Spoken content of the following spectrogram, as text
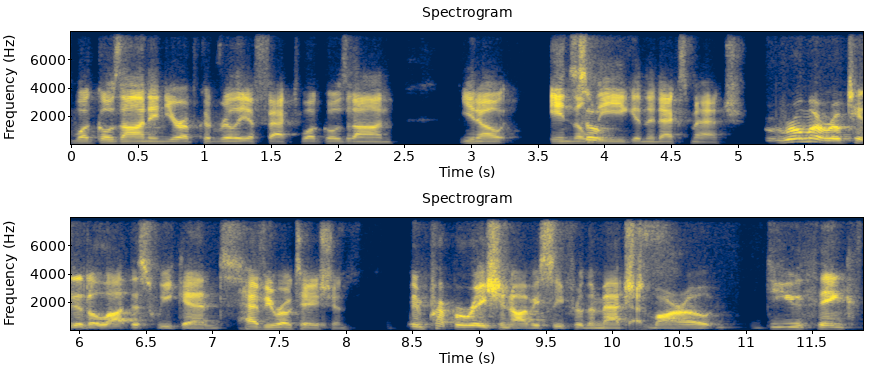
what goes on in Europe could really affect what goes on, you know, in the so, league in the next match. Roma rotated a lot this weekend. Heavy rotation. In preparation, obviously, for the match yes. tomorrow. Do you think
